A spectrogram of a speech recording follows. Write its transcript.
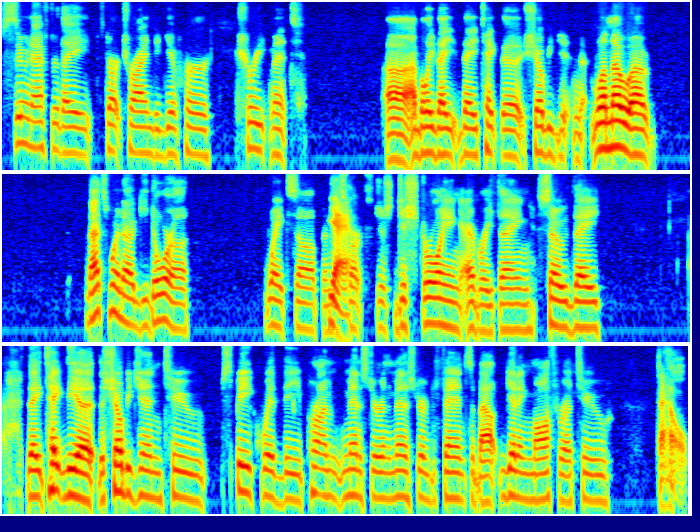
soon after they start trying to give her treatment. Uh, I believe they they take the Shobi. Well, no, uh, that's when uh, Ghidorah wakes up and Yeah. starts just destroying everything. So they they take the uh, the Shobijin to speak with the prime minister and the minister of defense about getting Mothra to to help.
